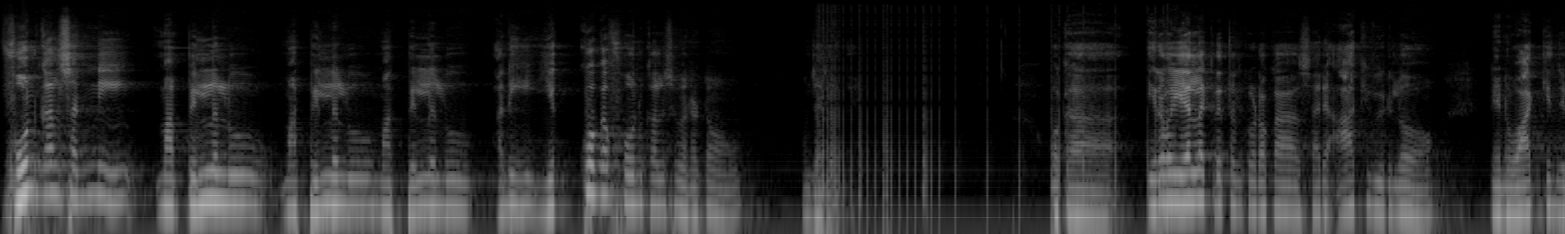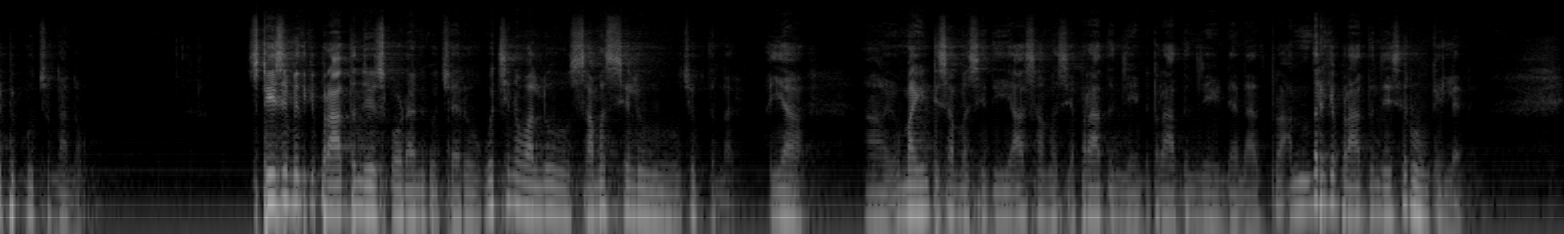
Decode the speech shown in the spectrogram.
ఫోన్ కాల్స్ అన్నీ మా పిల్లలు మా పిల్లలు మా పిల్లలు అని ఎక్కువగా ఫోన్ కాల్స్ వినటం జరిగింది ఒక ఇరవై ఏళ్ళ క్రితం కూడా ఒకసారి ఆకివీడిలో నేను వాక్యం చెప్పి కూర్చున్నాను. స్టేజ్ మీదకి ప్రార్థన చేసుకోవడానికి వచ్చారు. వచ్చిన వాళ్ళు సమస్యలు చెప్తున్నారు. అయ్యా మా ఇంటి సమస్య ఇది ఆ సమస్య ప్రార్థన చేయండి ప్రార్థన చేయండి అని అందరికీ ప్రార్థన చేసి రూమ్కి వెళ్ళాను.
